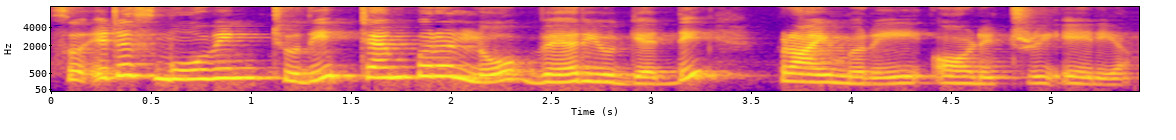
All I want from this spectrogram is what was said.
So it is moving to the temporal lobe where you get the primary auditory area.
